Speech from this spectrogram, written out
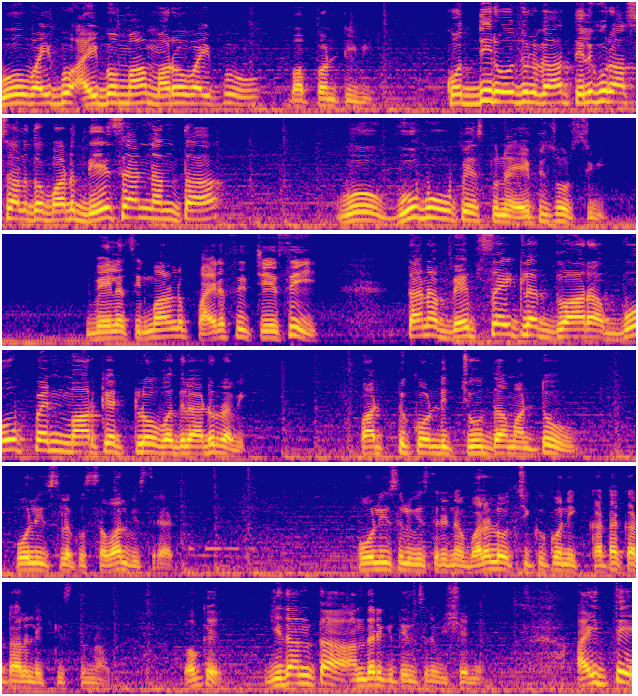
ఓవైపు ఐబొమ్మ మరోవైపు బప్పన్ టీవీ. కొద్ది రోజులుగా తెలుగు రాష్ట్రాలతో పాటు దేశాన్ని అంతా ఓ ఊపు ఊపేస్తున్న ఎపిసోడ్స్ ఇవి. వేల సినిమాలను పైరసీ చేసి తన వెబ్సైట్ల ద్వారా ఓపెన్ మార్కెట్లో వదిలాడు రవి. పట్టుకోండి చూద్దామంటూ పోలీసులకు సవాల్ విసిరాడు. పోలీసులు విసిరిన వలలో చిక్కుకొని కటకటాలు లెక్కిస్తున్నాడు. ఓకే ఇదంతా అందరికీ తెలిసిన విషయమే. అయితే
